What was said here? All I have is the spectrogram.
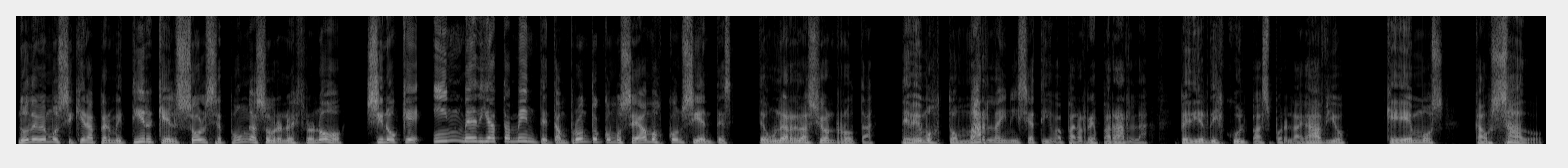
No debemos siquiera permitir que el sol se ponga sobre nuestro enojo, sino que inmediatamente, tan pronto como seamos conscientes de una relación rota, debemos tomar la iniciativa para repararla, pedir disculpas por el agavio que hemos causado,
